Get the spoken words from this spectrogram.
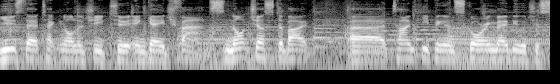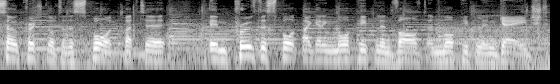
use their technology to engage fans, not just about uh, timekeeping and scoring maybe, which is so critical to the sport, but to improve the sport by getting more people involved and more people engaged.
